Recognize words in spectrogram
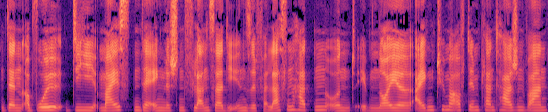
denn obwohl die meisten der englischen Pflanzer die Insel verlassen hatten und eben neue Eigentümer auf den Plantagen waren,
